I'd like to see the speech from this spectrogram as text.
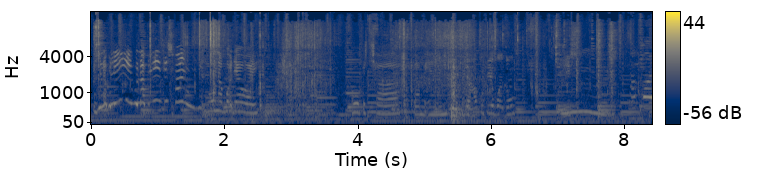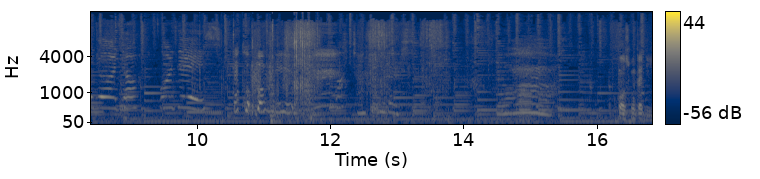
Ibu nak beli. Ibu nak beli this one. Ibu nak buat DIY. Oh, pecah. Kita ambil yang ni. Apa dia buat tu? Is. Hmm. Takut polis. Cantik guys. Wah. Pause pun tadi.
